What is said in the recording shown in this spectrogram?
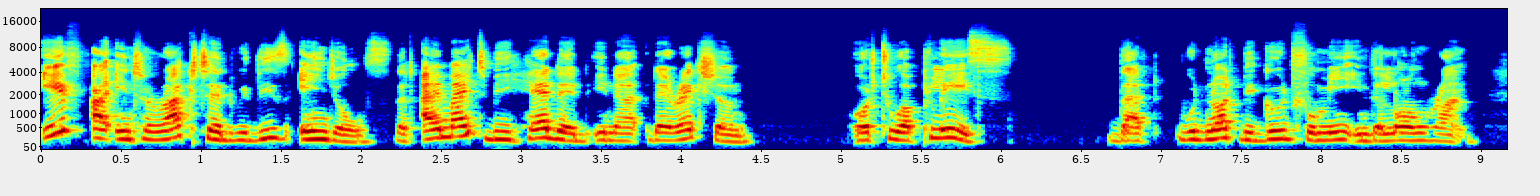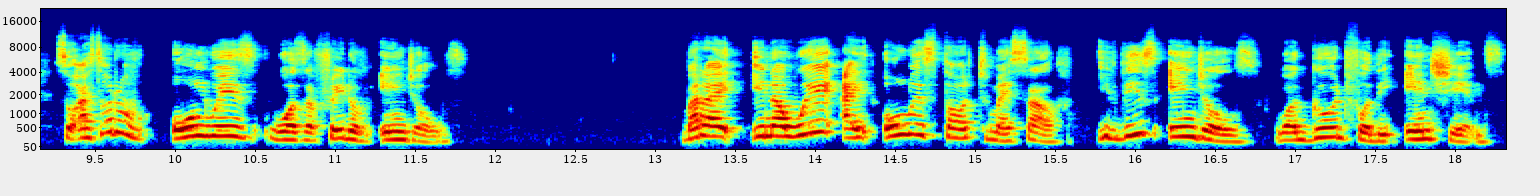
if I interacted with these angels, that I might be headed in a direction or to a place that would not be good for me in the long run. So I sort of always was afraid of angels. But I, in a way, I always thought to myself, if these angels were good for the ancients,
